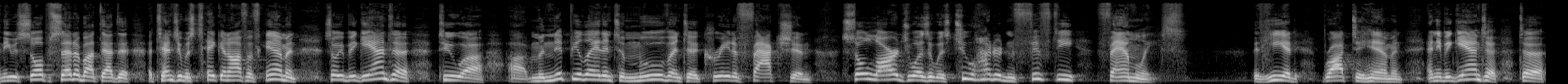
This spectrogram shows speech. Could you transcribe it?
And he was so upset about that that attention was taken off of him. And so he began to, to uh, uh, manipulate and to move and to create a faction. So large was it was 250 families that he had brought to him. And, and he began to, to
